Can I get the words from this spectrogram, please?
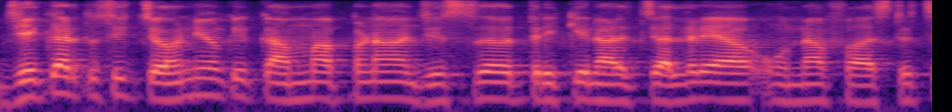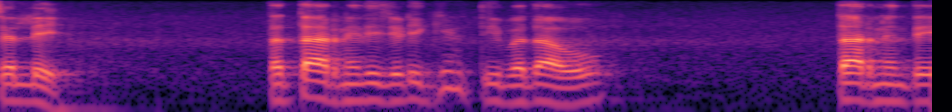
ਜੇਕਰ ਤੁਸੀਂ ਚਾਹੁੰਦੇ ਹੋ ਕਿ ਕੰਮ ਆਪਣਾ ਜਿਸ ਤਰੀਕੇ ਨਾਲ ਚੱਲ ਰਿਹਾ ਉਹਨਾਂ ਫਾਸਟ ਚੱਲੇ, ਤਾਂ ਧਰਨੇ ਦੀ ਜਿਹੜੀ ਗਿਣਤੀ ਵਧਾਓ। ਧਰਨੇ ਤੇ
